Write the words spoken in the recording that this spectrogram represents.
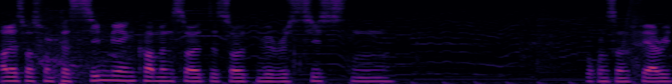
Alles, was von Pessimien kommen sollte, sollten wir resisten. Durch unseren Fairy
